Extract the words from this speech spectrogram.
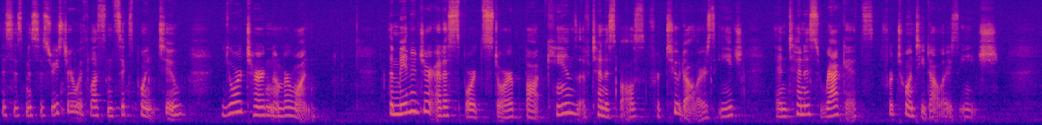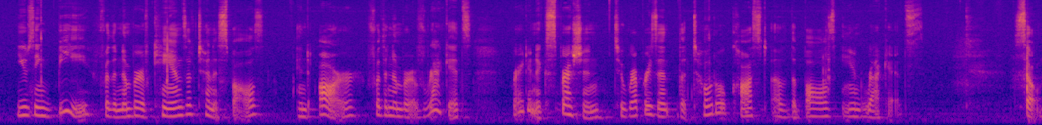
This is Mrs. Reisetter with lesson 6.2, your turn number one. The manager at a sports store bought cans of tennis balls for $2 each and tennis rackets for $20 each. Using B for the number of cans of tennis balls and R for the number of rackets, write an expression to represent the total cost of the balls and rackets. So,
